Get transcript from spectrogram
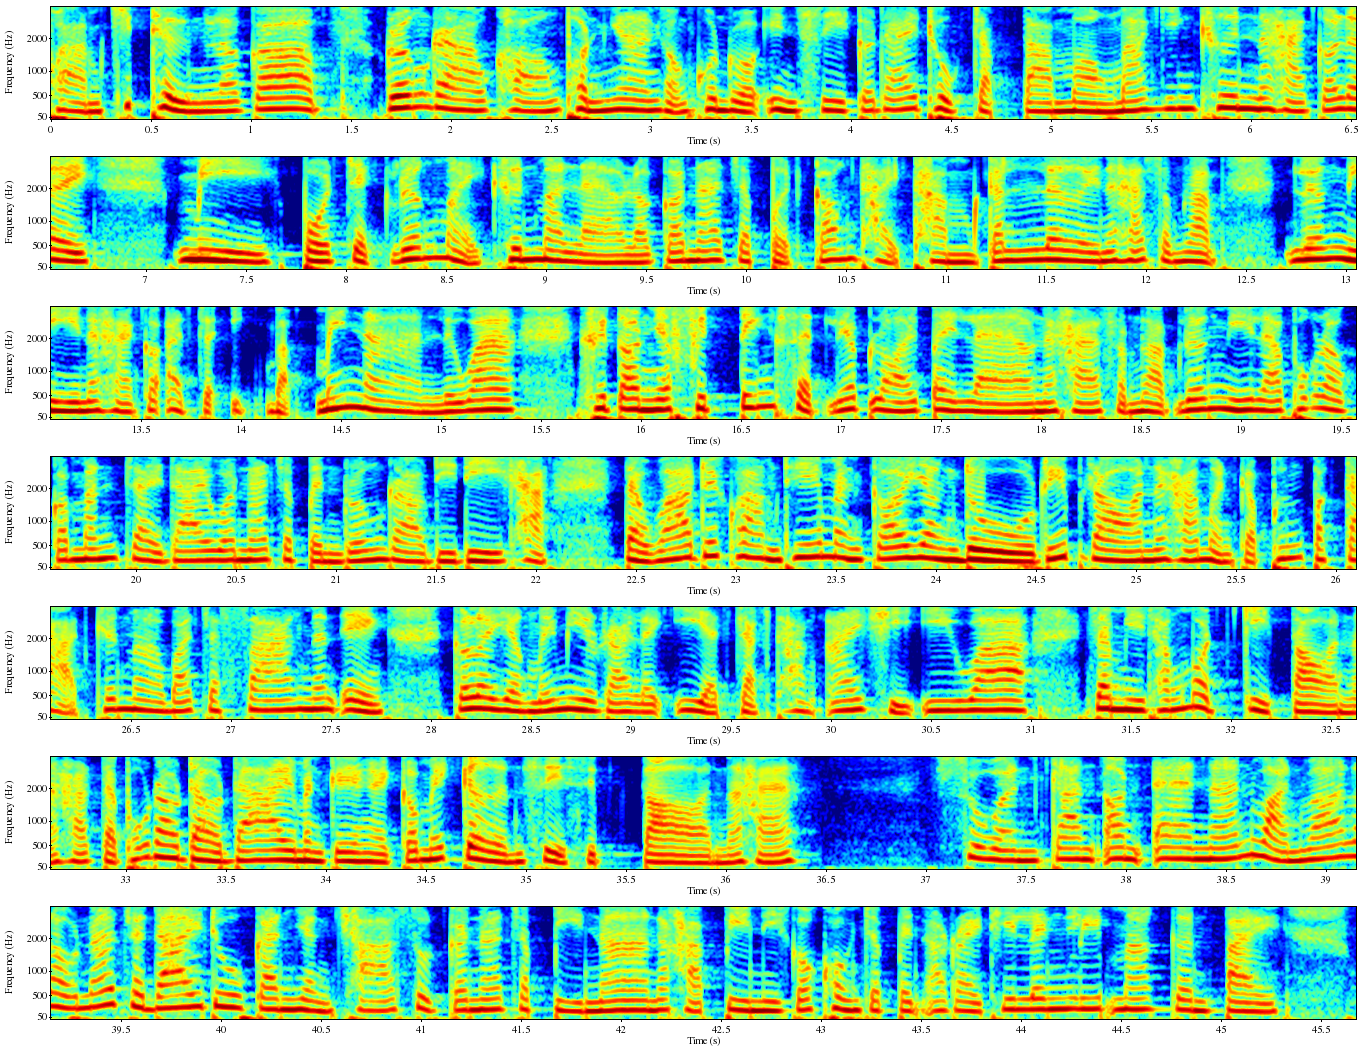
ความคิดถึงแล้วก็เรื่องราวของผลงานของคุณหลวงอินซีก็ได้ถูกจับตามองมากยิ่งขึ้นนะคะ ก็เลยมีโปรเจกต์เรื่องใหม่ขึ้นมาแล้วแล้วก็น่าจะเปิดกล้องถ่ายทำกันเลยนะคะสำหรับเรื่องนี้นะคะก็อาจจะอีกแบบไม่นานหรือว่า คือตอนนี้ฟิตติ้งเสร็จเรียบร้อยไปแล้วนะคะสำหรับเรื่องนี้แล้วพวกเราก็มั่นใจได้ว่าน่าจะเป็นเรื่องราวดีๆ ค่ะ แต่ว่าด้วยความที่มันก็ยังดูรีบร้อนนะคะ เหมือนกับเพิ่งประกาศขึ้นมาว่าจะสร้างนั่นเอง ก็เลยยังไม่มีรายละเอียดจากทางไอฉีอีว่า จะมีทั้งหมดกี่ตอนนะคะ แต่พวกเราเดาได้มันก็ยังไงก็ไม่เกิน 40 ตอนนะคะ ส่วนการออนแอร์นั้นหวานว่าเราน่าจะได้ดูกันอย่างช้าสุดก็น่าจะปีหน้านะคะ ปีนี้ก็คงจะเป็นอะไรที่เร่งรีบมากเกินไป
